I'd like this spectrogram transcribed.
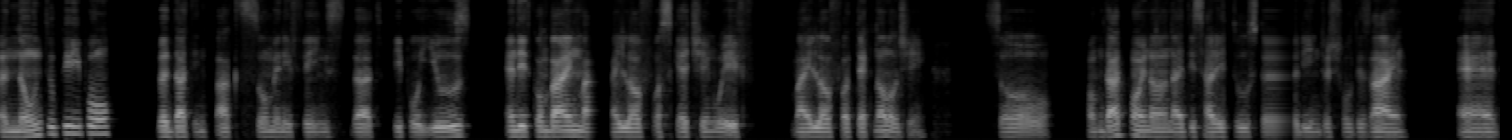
unknown to people, but that impacts so many things that people use. And it combined my, my love for sketching with my love for technology. So from that point on, I decided to study industrial design. And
